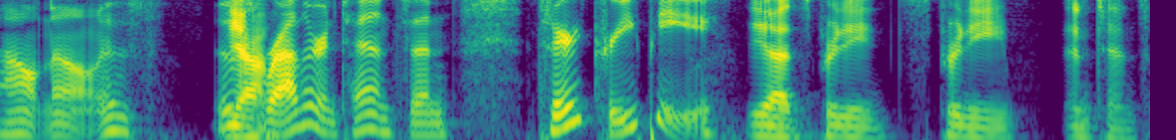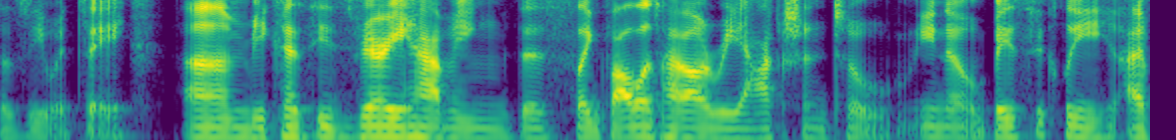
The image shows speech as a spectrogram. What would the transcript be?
I don't know. It was it was Yeah. rather intense, and it's very creepy. yeah, it's pretty it's pretty intense as you would say. Um, because he's very having this like volatile reaction to, you know, basically I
